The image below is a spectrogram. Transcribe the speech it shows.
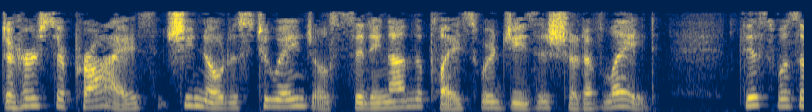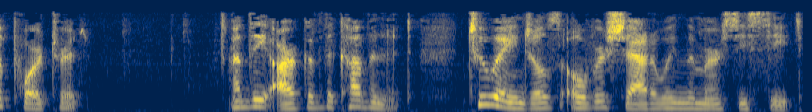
To her surprise, she noticed two angels sitting on the place where Jesus should have laid. This was a portrait of the Ark of the Covenant, two angels overshadowing the mercy seat.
